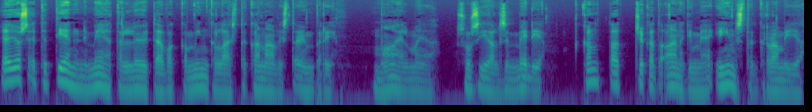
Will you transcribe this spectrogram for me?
Ja jos ette tiennyt, niin meidät löytää vaikka minkälaista kanavista ympäri maailma ja sosiaalisen media. Kannattaa tsekata ainakin meidän Instagrami ja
